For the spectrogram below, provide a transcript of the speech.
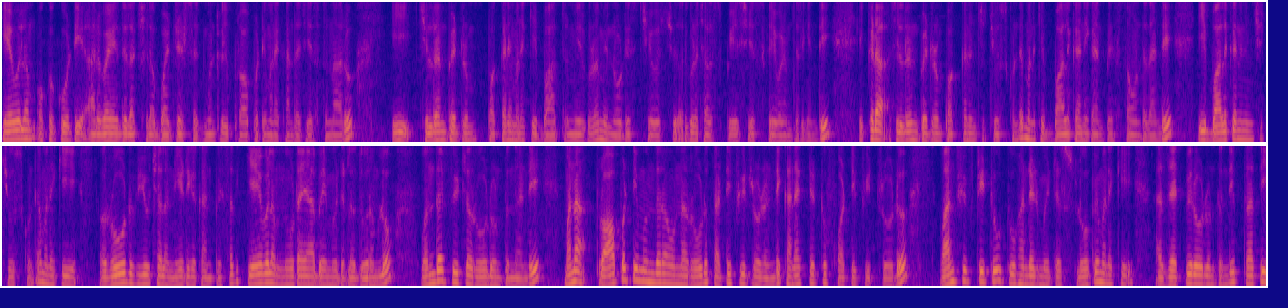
కేవలం ఒక కోటి అరవై ఐదు లక్షల బడ్జెట్ సెగ్మెంట్లో ఈ ప్రాపర్టీ మనకి అందజేస్తున్నారు. ఈ చిల్డ్రన్ బెడ్రూమ్ పక్కనే మనకి బాత్రూమ్ మీరు కూడా మీరు నోటీస్ చేయవచ్చు అది కూడా చాలా స్పేషియస్గా ఇవ్వడం జరిగింది. ఇక్కడ చిల్డ్రన్ బెడ్రూమ్ పక్క నుంచి చూసుకుంటే మనకి బాల్కనీ కనిపిస్తూ ఉంటుందండి. ఈ బాల్కనీ నుంచి చూసుకుంటే మనకి రోడ్ వ్యూ చాలా నీట్గా కనిపిస్తుంది. కేవలం నూట యాభై మీటర్ల దూరంలో వంద ఫీట్ల రోడ్ ఉంటుందండి. మన ప్రాపర్టీ ముందర ఉన్న రోడ్ థర్టీ ఫీట్ రోడ్ అండి. Connected to forty feet road one fifty to two hundred metres లోపే మనకి జెడ్పీ రోడ్ ఉంటుంది. ప్రతి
